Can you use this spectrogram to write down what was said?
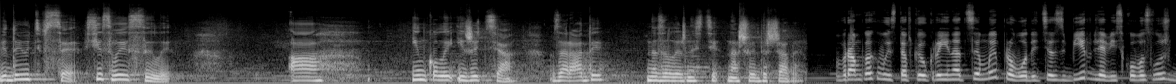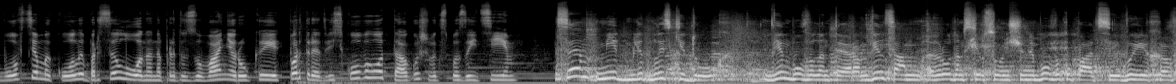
віддають все, всі свої сили, а інколи і життя заради незалежності нашої держави. В рамках виставки Україна це ми проводиться збір для військовослужбовця Миколи Барселона на протезування руки. Портрет військового також в експозиції. Це мій близький друг. Він був волонтером. Він сам родом з Херсонщини, був в окупації, виїхав.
